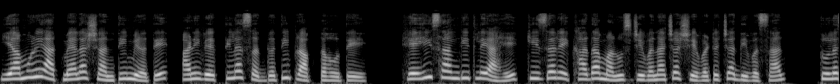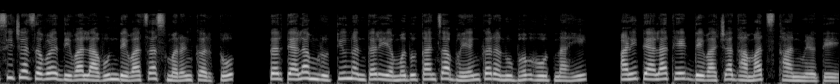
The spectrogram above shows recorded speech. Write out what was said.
यामुळे आत्म्याला शांती मिळते आणि व्यक्तीला सद्गती प्राप्त होते. हेही सांगितले आहे की जर एखादा माणूस जीवनाच्या शेवटच्या दिवसांत तुलसीच्या जवळ दिवा लावून देवाचा स्मरण करतो तर त्याला मृत्यूनंतर यमदूतांचा भयंकर अनुभव होत नाही आणि त्याला थेट देवाच्या धामात स्थान मिळते.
